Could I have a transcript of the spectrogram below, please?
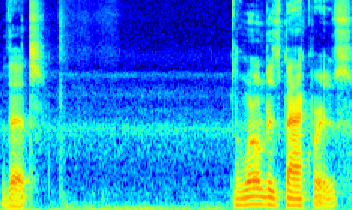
that the world is backwards.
